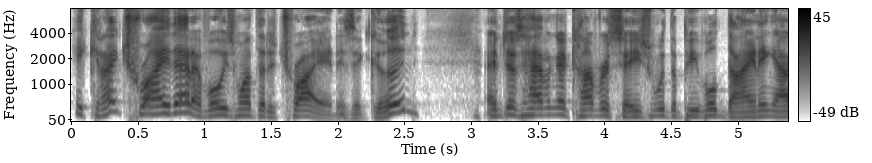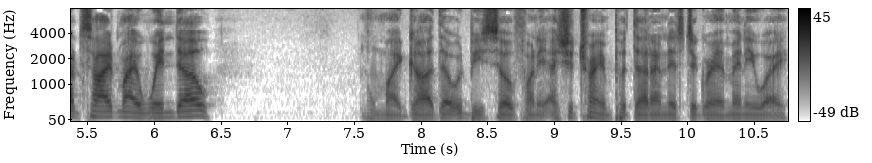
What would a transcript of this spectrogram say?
hey, can I try that? I've always wanted to try it. Is it good? And just having a conversation with the people dining outside my window. Oh my God, that would be so funny. I should try and put that on Instagram anyway.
